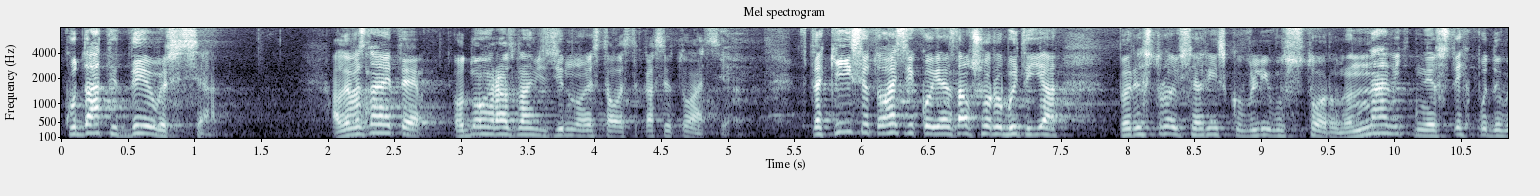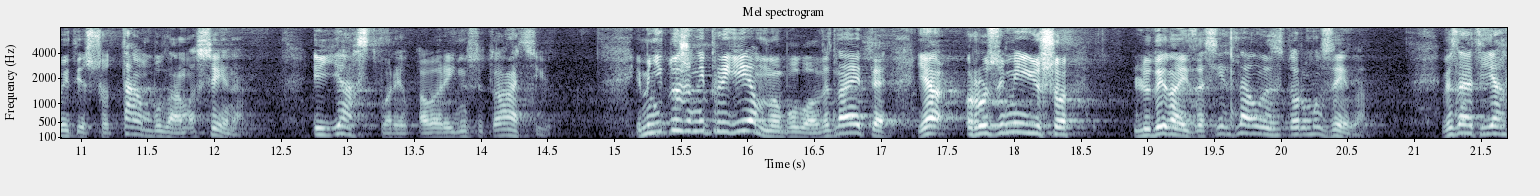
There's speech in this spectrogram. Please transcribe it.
куди ти дивишся? Але ви знаєте, одного разу навіть зі мною сталася така ситуація. В такій ситуації, коли я не знав, що робити, я перестроївся різко в ліву сторону, навіть не встиг подивитися, що там була машина. І я створив аварійну ситуацію. І мені дуже неприємно було. Ви знаєте, я розумію, що людина і засігнала, затормозила. Ви знаєте, я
